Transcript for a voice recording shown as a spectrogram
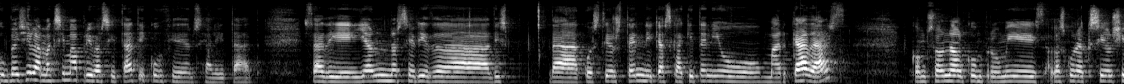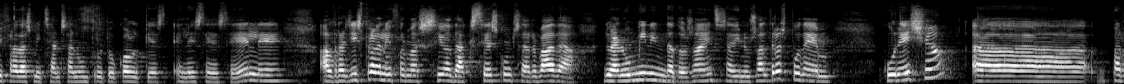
compleixi la màxima privacitat i confidencialitat. És a dir, hi ha una sèrie de, de qüestions tècniques que aquí teniu marcades, com són el compromís, les connexions xifrades mitjançant un protocol que és l'SSL, el registre de la informació d'accés conservada durant un mínim de dos anys, és a dir, nosaltres podem conèixer eh, per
